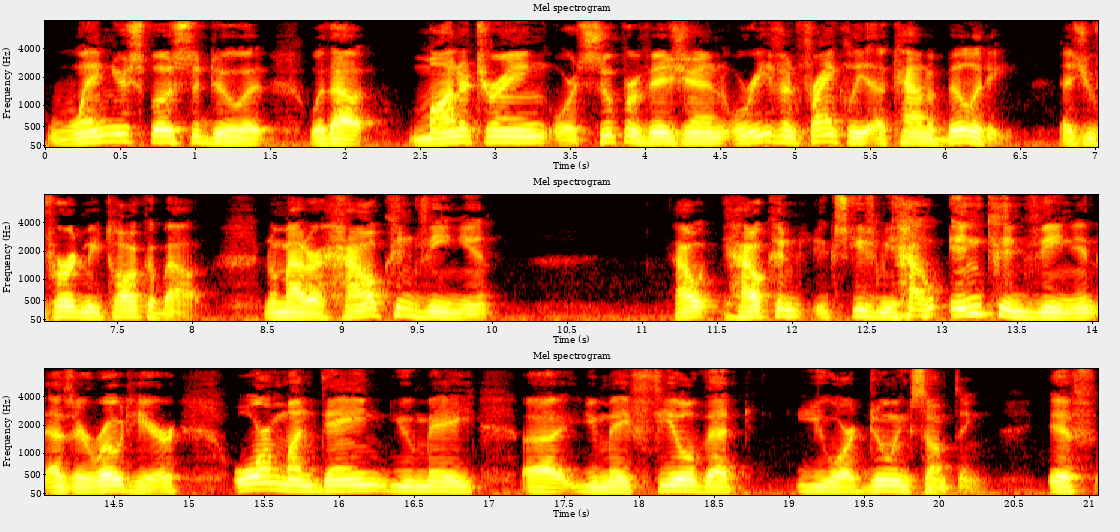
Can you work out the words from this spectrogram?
when you're supposed to do it without monitoring or supervision or even, frankly, accountability, as you've heard me talk about. No matter how convenient, how, how can, excuse me, how inconvenient, as I wrote here, or mundane you may, uh, you may feel that you are doing something. If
